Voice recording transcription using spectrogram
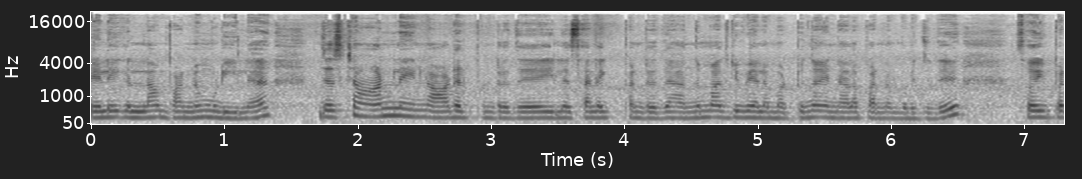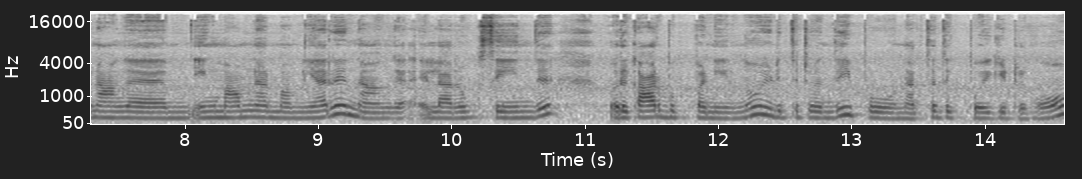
வேலைகள்லாம் பண்ண முடியல. ஜஸ்ட் ஆன்லைனில் ஆர்டர் பண்ணுறது இல்லை செலக்ட் பண்ணுறது அந்த மாதிரி வேலை மட்டும்தான் என்னால் பண்ண முடிஞ்சுது. ஸோ இப்போ நாங்கள் எங்கள் மாமனார் மாமியார் நாங்கள் எல்லோரும் சேர்ந்து ஒரு கார் புக் பண்ணியிருந்தோம். எடுத்துகிட்டு வந்து இப்போது நத்தத்துக்கு போய்கிட்டு இருக்கோம்.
